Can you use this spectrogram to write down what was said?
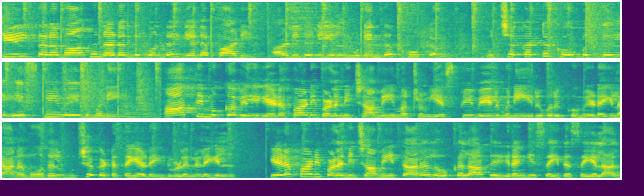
கீழ்த்தரமாக நடந்து கொண்ட எடப்பாடி அடிதடியில் முடிந்த கூட்டம். உச்சக்கட்ட கோபத்தில் எஸ்பி வேலுமணி. அதிமுகவில் எடப்பாடி பழனிசாமி மற்றும் எஸ்பி வேலுமணி இருவருக்கும் இடையிலான மோதல் உச்சக்கட்டத்தை அடைந்துள்ள நிலையில் எடப்பாடி பழனிசாமி தர லோக்கலாக இறங்கி செய்த செயலால்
